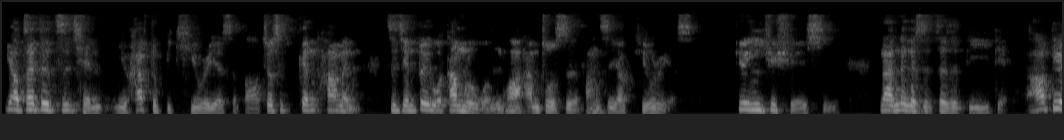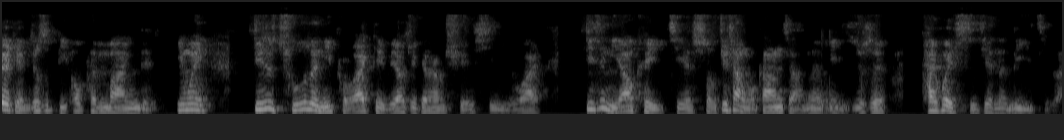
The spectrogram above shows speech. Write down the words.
要在这之前，You have to be curious about，就是跟他们之间对他们的文化、他们做事的方式要 curious，愿意去学习。那那个是这是第一点。然后第二点就是 be open-minded，因为其实除了你 proactive 要去跟他们学习以外，其实你要可以接受，就像我刚刚讲的那个例子，就是开会时间的例子来。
